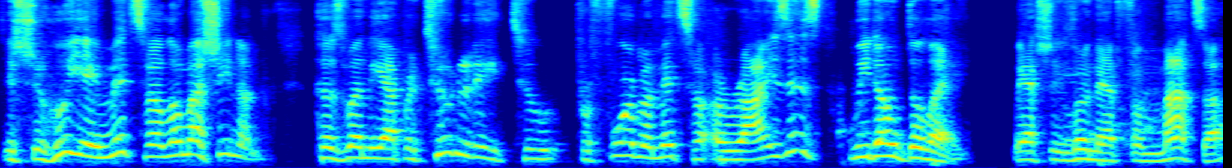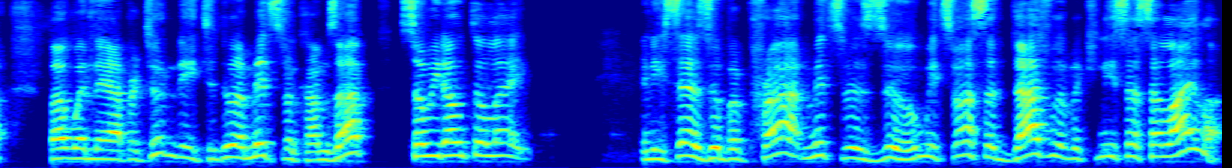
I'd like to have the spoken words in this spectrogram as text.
The shehuye mitzvah lo mashinan. Because when the opportunity to perform a mitzvah arises, we don't delay. We actually learn that from matzah. But when the opportunity to do a mitzvah comes up, so we don't delay. And he says, mitzvah zu mitzvah b'knisa salayla.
